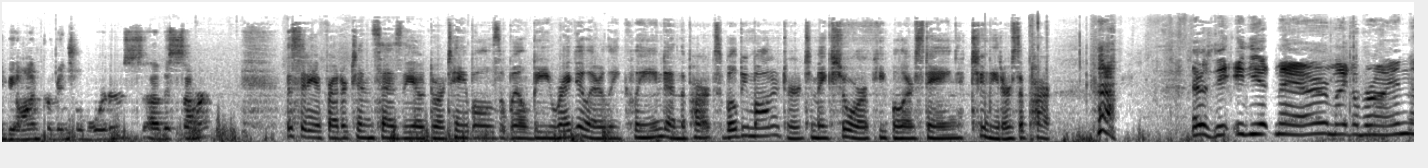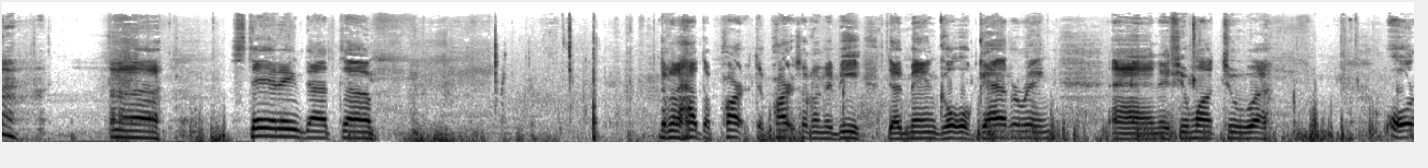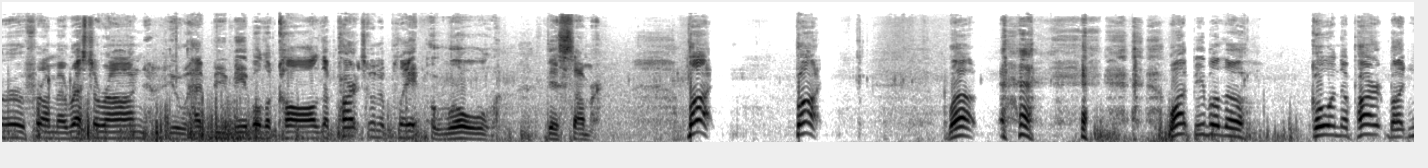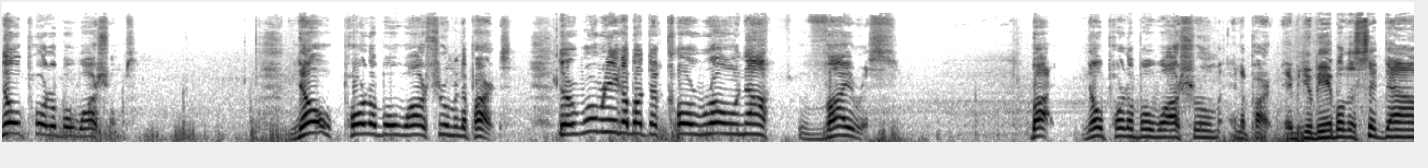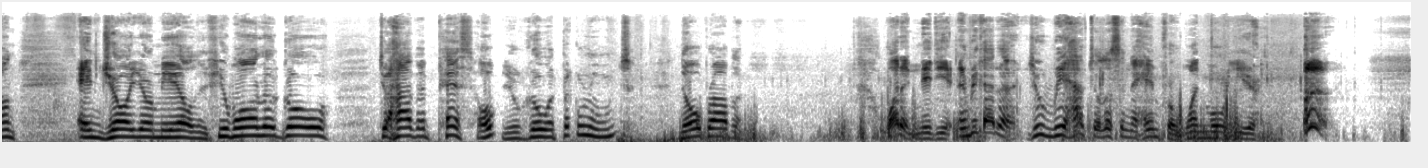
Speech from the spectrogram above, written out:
beyond provincial borders uh, this summer. The city of Fredericton says the outdoor tables will be regularly cleaned and the parks will be monitored to make sure people are staying two meters apart. Ha! There's the idiot mayor, Mike O'Brien, uh, stating that uh, they're going to have the part. The parts are going to be the main goal gathering, and if you want to uh, order from a restaurant, you have to be able to call. The part's going to play a role this summer, but, but, well, want people to go in the park, but no portable washrooms. No portable washroom in the parks. They're worrying about the coronavirus. But no portable washroom in the park. You'll be able to sit down, enjoy your meal. If you want to go to have a piss, oh, you'll go with Picaroons. No problem. What an idiot. And we gotta, do we have to listen to him for one more year.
